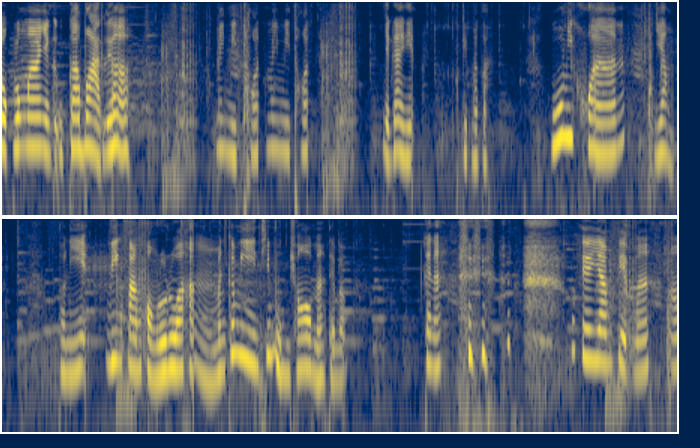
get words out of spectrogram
ตกลงมาอย่างกับอุกาบาตเลยค่ะ ไม่มีท็อตไม่มีท็อต อยากได้อันเนี่ยเก็บมาก่อนอู้มีขวานเยี่ยม ตอนนี้วิ่งฟาร์มของรัวๆค่ะ มันก็มีที่บุ๋มชอบนะ แต่แบบกันะก็พยายามเก็บมา เอา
